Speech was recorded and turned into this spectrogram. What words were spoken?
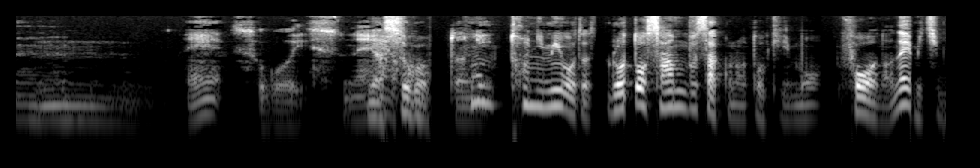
う。うんん。ね、すごいですね。いや、すごい。本当に本。当に見事です。ロト三部作の時も、4のね、導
